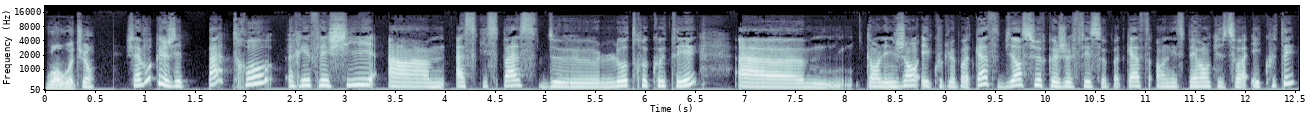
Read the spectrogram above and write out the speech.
ou en voiture J'avoue que j'ai pas trop réfléchi à, à ce qui se passe de l'autre côté. Euh, quand les gens écoutent le podcast, bien sûr que je fais ce podcast en espérant qu'il soit écouté,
